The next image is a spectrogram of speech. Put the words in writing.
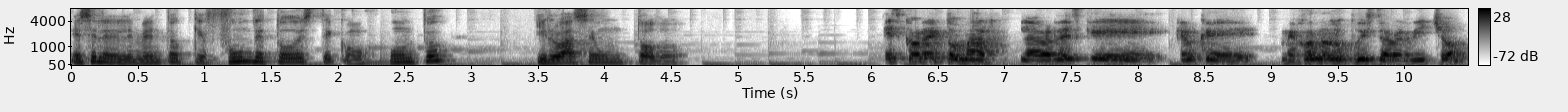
es el elemento que funde todo este conjunto y lo hace un todo. Es correcto, Mar. La verdad es que creo que mejor no lo pudiste haber dicho.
